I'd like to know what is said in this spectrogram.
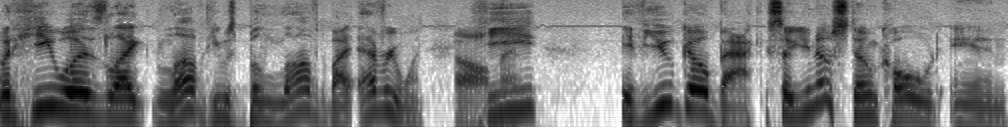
but he was like loved. He was beloved by everyone. Oh, he, man. if you go back, so you know Stone Cold and,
